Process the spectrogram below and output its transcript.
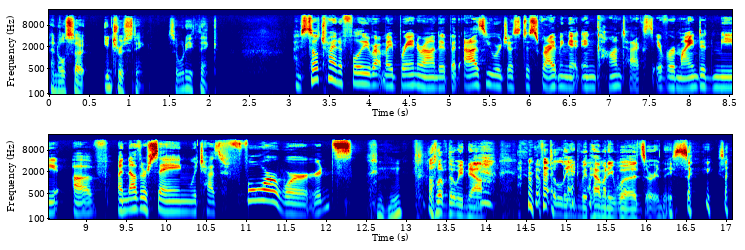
and also interesting. So, what do you think? I'm still trying to fully wrap my brain around it, but as you were just describing it in context, it reminded me of another saying which has four words. Mm-hmm. I love that we now have to lead with how many words are in these sayings.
